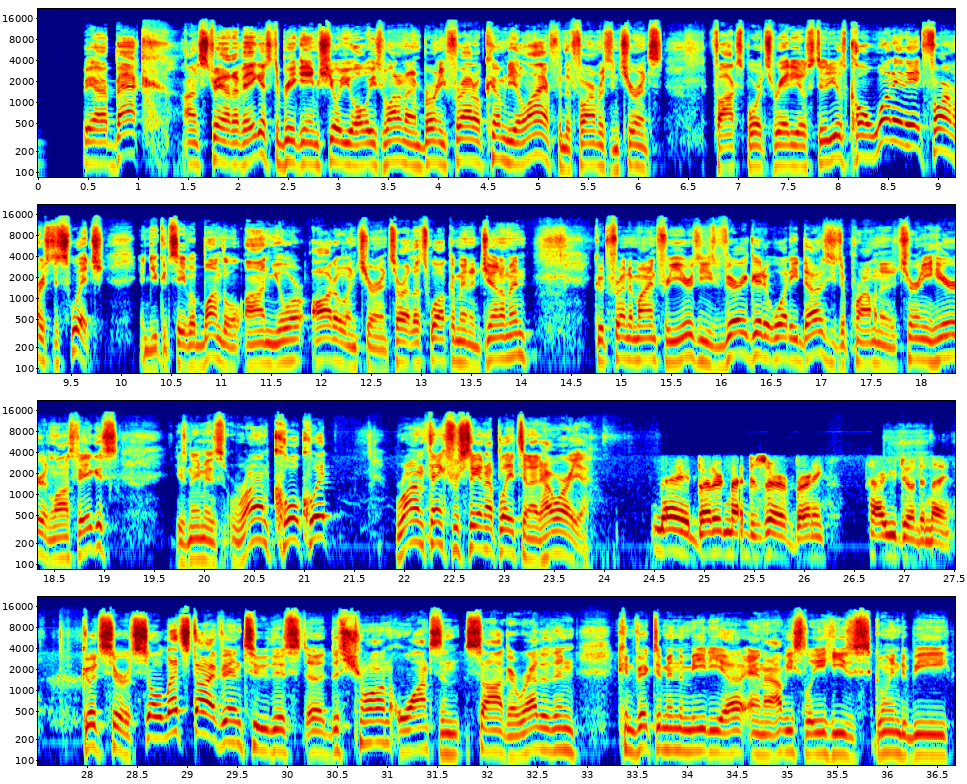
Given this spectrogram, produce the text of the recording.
We are back on Straight Out of Vegas, the pregame show you always wanted. I'm Bernie Fratto coming to you live from the Farmers Insurance Fox Sports Radio studios. Call 188 Farmers to switch, and you can save a bundle on your auto insurance. All right, let's welcome in a gentleman, good friend of mine for years. He's very good at what he does. He's a prominent attorney here in Las Vegas. His name is Ron Colquitt. Ron, thanks for staying up late tonight. How are you? Hey, better than I deserve, Bernie. How are you doing tonight? Good, sir. So let's dive into this uh, Deshaun Watson saga. Rather than convict him in the media, and obviously he's going to be,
